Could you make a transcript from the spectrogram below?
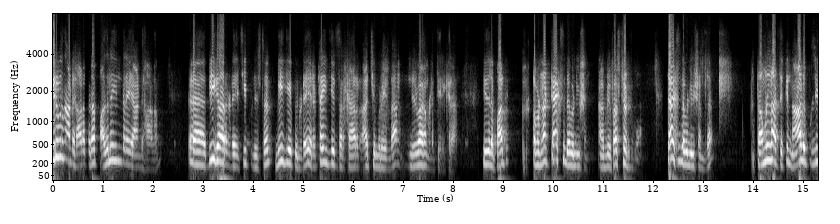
இருபது ஆண்டு காலத்துல பதினைந்தரை ஆண்டு காலம் பீகாருடைய சீஃப் மினிஸ்டர் பிஜேபியினுடைய இரட்டை சர்க்கார் ஆட்சி முறையில் தான் நிர்வாகம் நடத்தியிருக்கிறார். இதுல பார்த்து அப்படின்னா டேக்ஸ் ரெவல்யூஷன் அப்படி ஃபர்ஸ்ட் எடுத்துக்குவோம். டேக்ஸ் ரெவல்யூஷன்ல தமிழ்நாட்டுக்கு நாலு புள்ளி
